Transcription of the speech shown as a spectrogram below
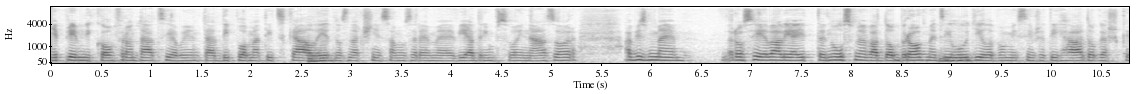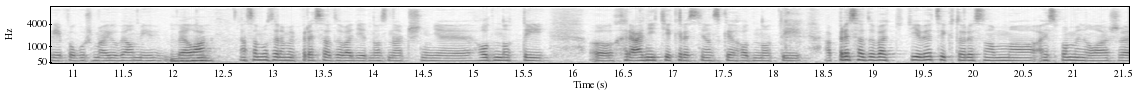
nepríjemných konfrontácií a budem tá diplomatická, ale mhm. jednoznačne samozrejme vyjadrím svoj názor, aby sme rozsievali aj ten úsmev a dobro medzi mm-hmm. ľudí, lebo myslím, že tých hádok a škriepok už majú veľmi mm-hmm. veľa. A samozrejme presadzovať jednoznačne hodnoty, e, chrániť tie kresťanské hodnoty a presadzovať tie veci, ktoré som e, aj spomenula, že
